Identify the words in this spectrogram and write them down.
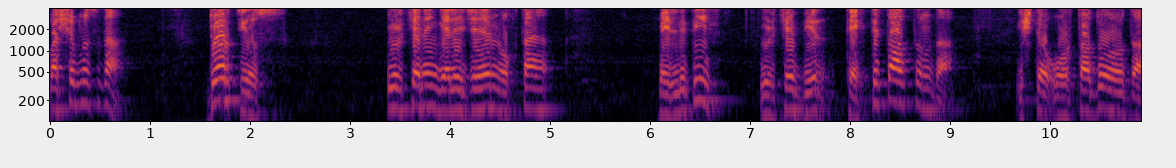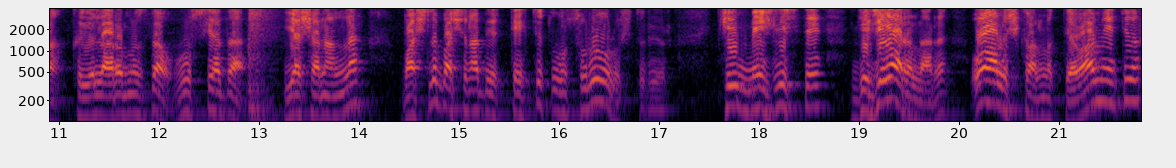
başımızda. 4 yıl ülkenin geleceği nokta belli değil. Ülke bir tehdit altında. İşte Orta Doğu'da, kıyılarımızda, Rusya'da yaşananlar başlı başına bir tehdit unsuru oluşturuyor. Ki mecliste gece yarıları o alışkanlık devam ediyor.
